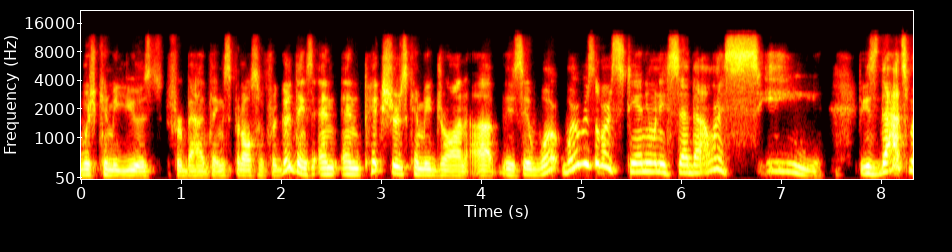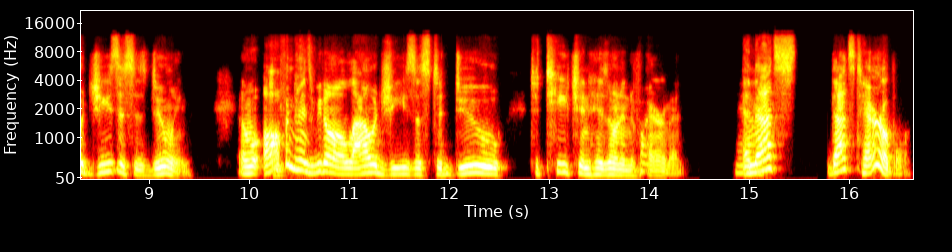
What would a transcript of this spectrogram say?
which can be used for bad things, but also for good things. And and pictures can be drawn up. They say, what, where was the Lord standing when he said that? I want to see, because that's what Jesus is doing. And oftentimes we don't allow Jesus to do to teach in his own environment. And that's that's terrible.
